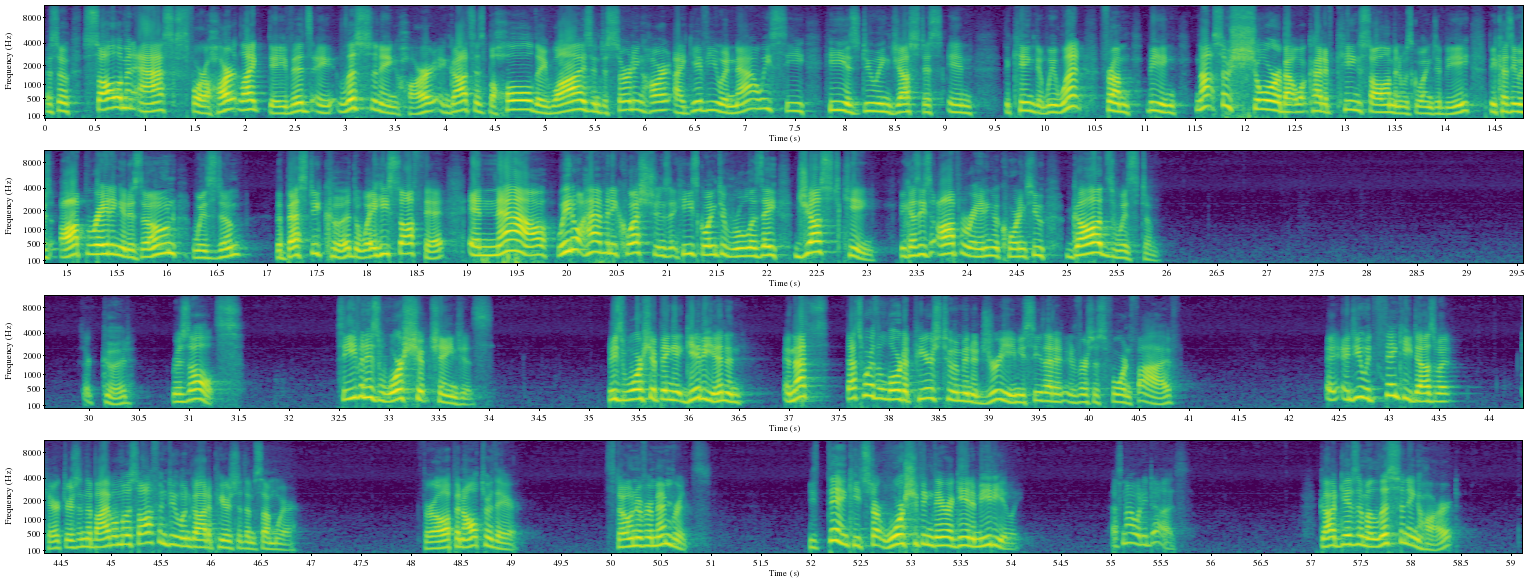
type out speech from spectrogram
And so Solomon asks for a heart like David's, a listening heart, and God says, Behold, a wise and discerning heart I give you. And now we see he is doing justice in the kingdom. We went from being not so sure about what kind of king Solomon was going to be because he was operating in his own wisdom the best he could, the way he saw fit. And now we don't have any questions that he's going to rule as a just king because he's operating according to God's wisdom. They're good results. See, even his worship changes. He's worshiping at Gibeon, and, and that's, that's where the Lord appears to him in a dream. You see that in, in verses 4 and 5. And, and you would think he does what characters in the Bible most often do when God appears to them somewhere throw up an altar there, stone of remembrance. You'd think he'd start worshiping there again immediately. That's not what he does. God gives him a listening heart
